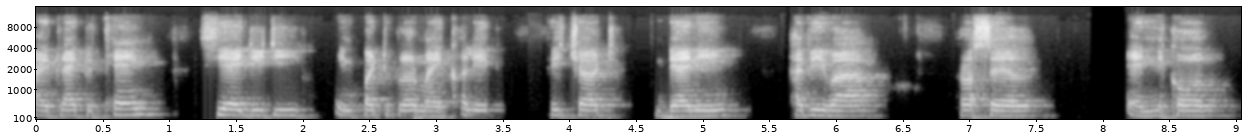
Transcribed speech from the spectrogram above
I'd like to thank CIDT, in particular my colleague Richard, Danny, Habiba, Russell, and Nicole,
